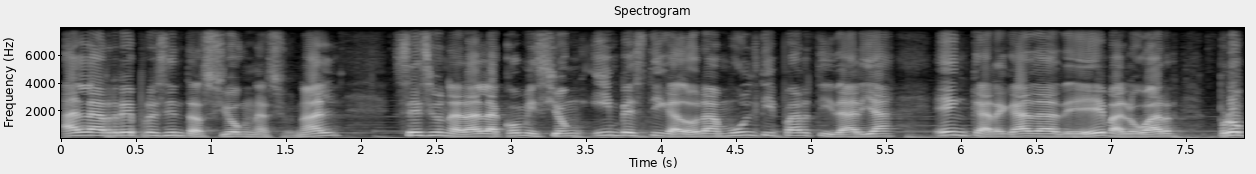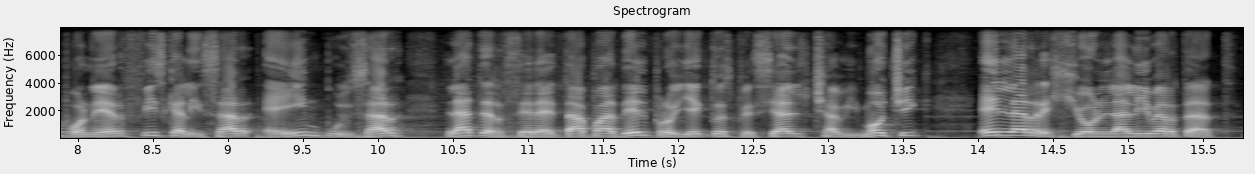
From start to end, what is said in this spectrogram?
a la representación nacional, sesionará la comisión investigadora multipartidaria encargada de evaluar, proponer, fiscalizar e impulsar la tercera etapa del proyecto especial Chavimochic en la región La Libertad.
